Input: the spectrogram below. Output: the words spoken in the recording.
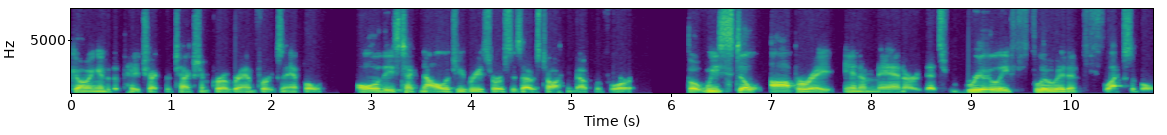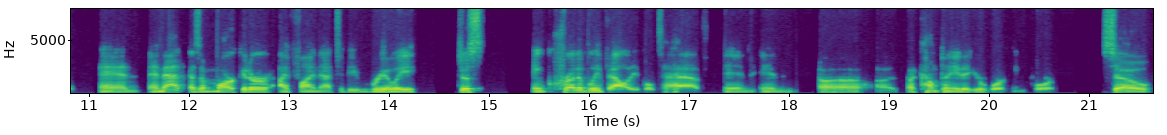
going into the Paycheck Protection Program, for example, all of these technology resources I was talking about before. But we still operate in a manner that's really fluid and flexible. And and that as a marketer, I find that to be really just incredibly valuable to have in in uh, a company that you're working for. So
